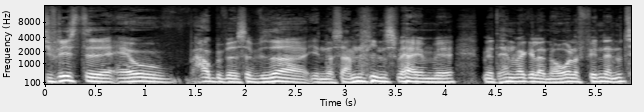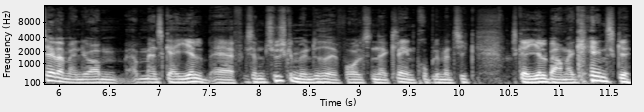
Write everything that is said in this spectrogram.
de fleste er jo, har jo bevæget sig videre end at sammenligne Sverige med, med Danmark eller Norge eller Finland. Nu taler man jo om, at man skal have hjælp af eksempel tyske myndigheder i forhold til den her klanproblematik. Man skal have hjælp af amerikanske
